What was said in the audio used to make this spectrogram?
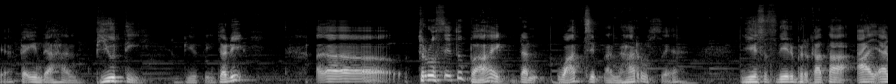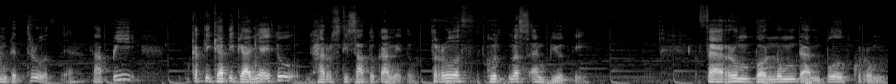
Ya keindahan beauty beauty. Jadi eh, truth itu baik dan wajib dan harus ya. Yesus sendiri berkata I am the truth ya. Tapi ketiga-tiganya itu harus disatukan itu truth goodness and beauty. Verum bonum dan pulcrum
